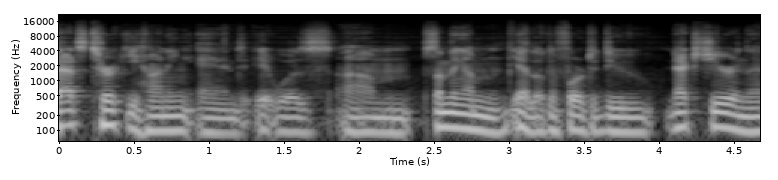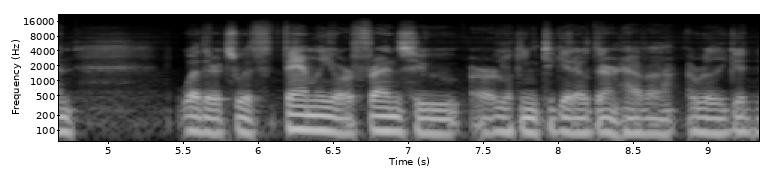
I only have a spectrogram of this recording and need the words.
that's turkey hunting, and it was um, something I'm yeah looking forward to do next year, and then whether it's with family or friends who are looking to get out there and have a, a really good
